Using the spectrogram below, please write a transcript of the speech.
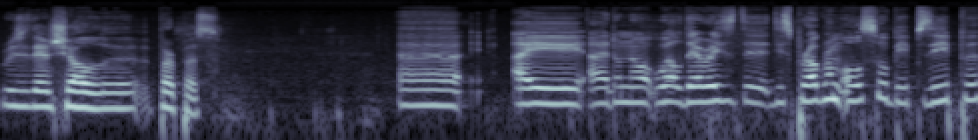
residential uh, purpose. Uh, I I don't know. Well, there is the, this program also Bip Zip uh,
